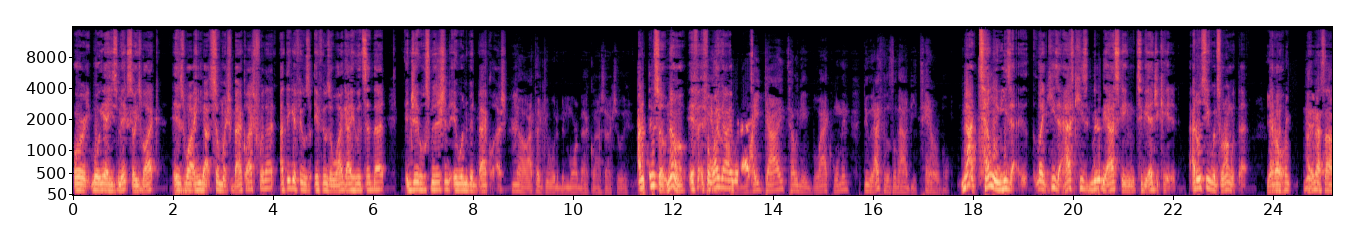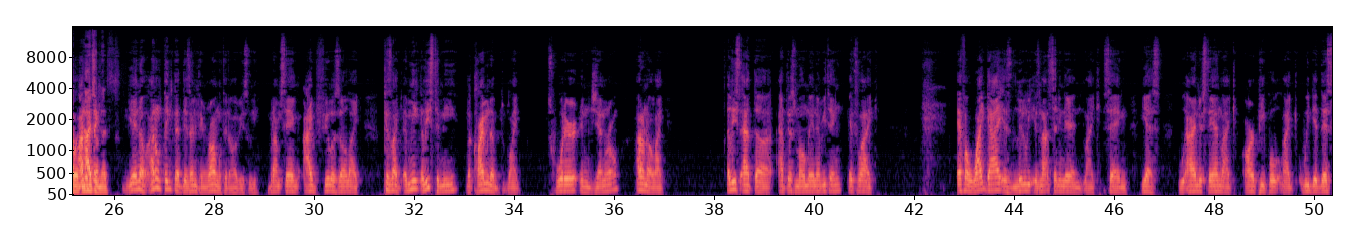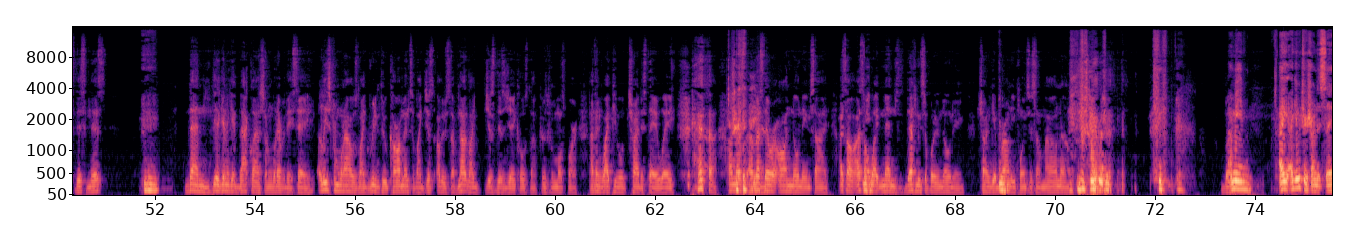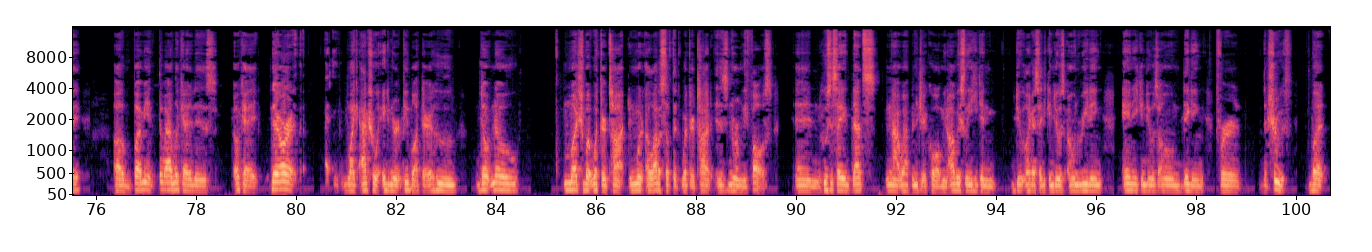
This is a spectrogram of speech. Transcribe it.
or, well, yeah, he's mixed, so he's black is why he got so much backlash for that. I think if it was if it was a white guy who had said that in J. Cole's position, it wouldn't have been backlash. No, I think it would have been more backlash actually. I don't think so. No, if if a Because white guy a would ask, white guy telling a black woman, dude, I feel as though that would be terrible. not telling, he's like he's ask he's literally asking to be educated. I don't see what's wrong with that. Yeah, At I all. think Yeah, I think no, I side with I don't Knives think- on this. Yeah, no, I don't think that there's anything wrong with it, obviously. But I'm saying I feel as though like, because like at me, at least to me, the climate of like Twitter in general, I don't know, like at least at the at this moment and everything, it's like if a white guy is literally is not sitting there and like saying yes, I understand like our people like we did this, this, and this Mhm. Then they're gonna get backlash on whatever they say. At least from when I was like reading through comments of like just other stuff, not like just this J Cole stuff. Because for the most part, I think white people try to stay away, unless unless they were on No Name side. I saw I saw white men definitely supporting No Name, trying to get brownie points or something. I don't know. But I mean, I, I get what you're trying to say. Um, but I mean, the way I look at it is, okay, there are like actual ignorant people out there who don't know much but what they're taught, and what a lot of stuff that what they're taught is normally false. And who's to say that's not what happened to J. Cole? I mean, obviously he can do, like I said, he can do his own reading and he can do his own digging for the truth. But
